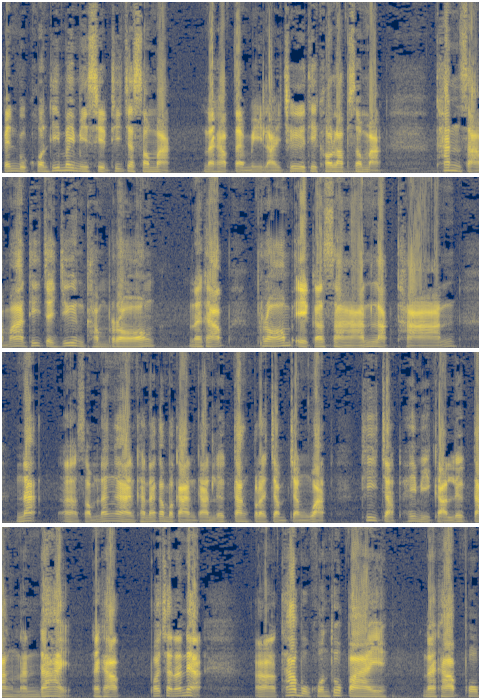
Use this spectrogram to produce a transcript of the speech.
เป็นบุคคลที่ไม่มีสิทธิ์ที่จะสมัครนะครับ แต่มีรายชื่อที่เขารับสมัคร ท่านสามารถที่จะยื่นคำร้องนะครับ พร้อมเอกสารหลักฐานณสำนักงงานคณะกรรมการการเลือกตั้งประจำจังหวัดที่จัดให้มีการเลือกตั้งนั้นได้นะครับ เพราะฉะนั้นเนี่ยถ้าบุคคลทั่วไปนะครับ พบ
